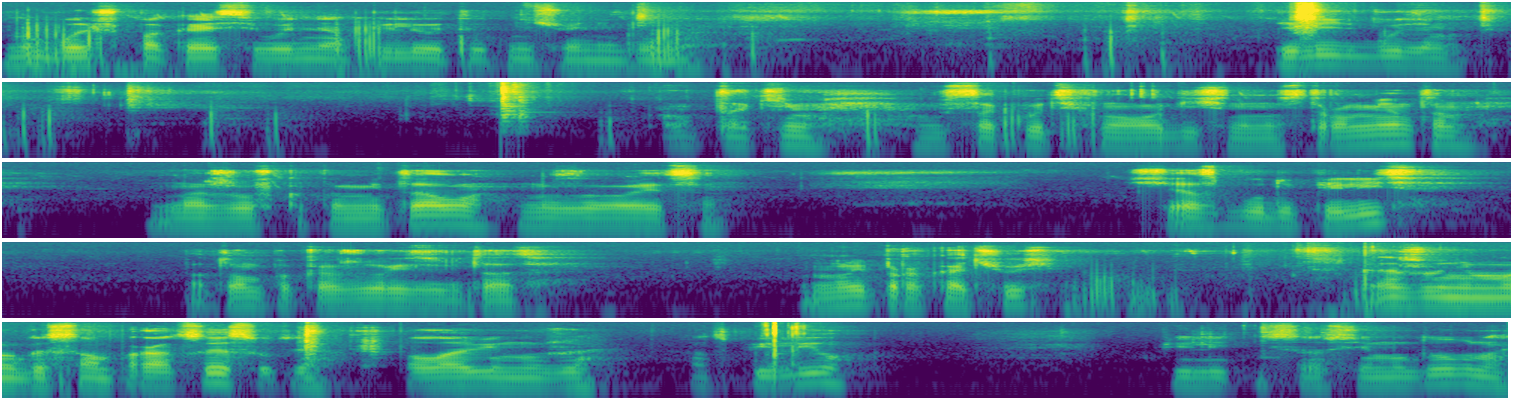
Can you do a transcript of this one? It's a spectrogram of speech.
Ну, больше пока я сегодня отпиливать тут ничего не буду. Пилить будем вот таким высокотехнологичным инструментом. Ножовка по металлу называется. Сейчас буду пилить, потом покажу результат. Ну и прокачусь. Покажу немного сам процесс. Вот я половину уже отпилил. Пилить не совсем удобно.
